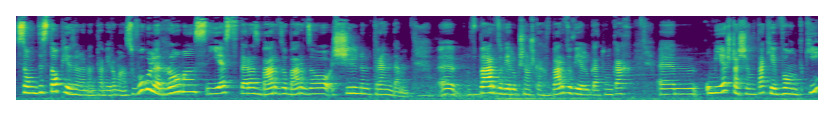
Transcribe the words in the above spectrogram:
Są dystopie z elementami romansu. W ogóle romans jest teraz bardzo, bardzo silnym trendem. W bardzo wielu książkach, w bardzo wielu gatunkach umieszcza się takie wątki,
